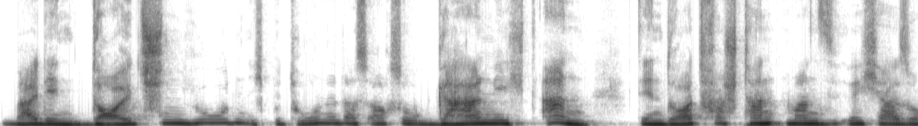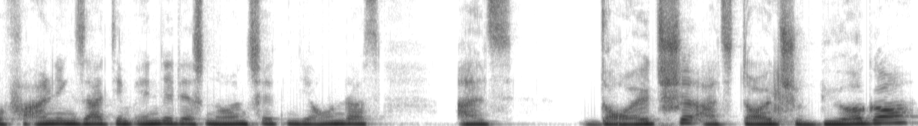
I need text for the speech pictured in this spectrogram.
bei den deutschen Juden, ich betone das auch so, gar nicht an. Denn dort verstand man sich ja so vor allen Dingen seit dem Ende des 19. Jahrhunderts als Deutsche, als deutsche Bürger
